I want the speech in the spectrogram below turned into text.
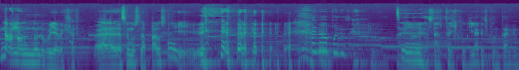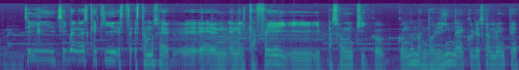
no, no, no lo voy a dejar. Hacemos la pausa y... ah, no, puedes dejarlo. Hasta el juglar espontáneo por ahí. Sí, sí, bueno, es que aquí estamos en, el café y, pasó un chico con una mandolina, curiosamente.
